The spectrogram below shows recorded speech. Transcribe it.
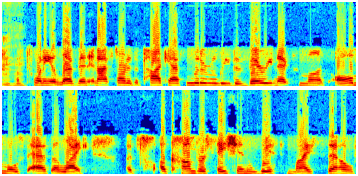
Mm-hmm. of 2011, and I started the podcast literally the very next month, almost as a like a, t- a conversation with myself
